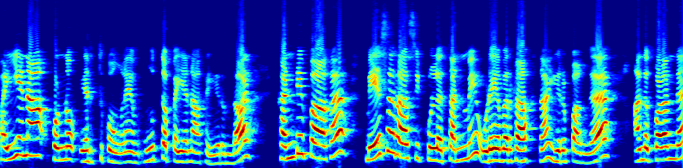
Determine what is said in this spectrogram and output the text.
பையனா பொண்ணும் எடுத்துக்கோங்களேன். மூத்த பையனாக இருந்தால் கண்டிப்பாக மேசராசிக்குள்ள தன்மை உடையவர்களாக தான் இருப்பாங்க. அந்த குழந்தை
